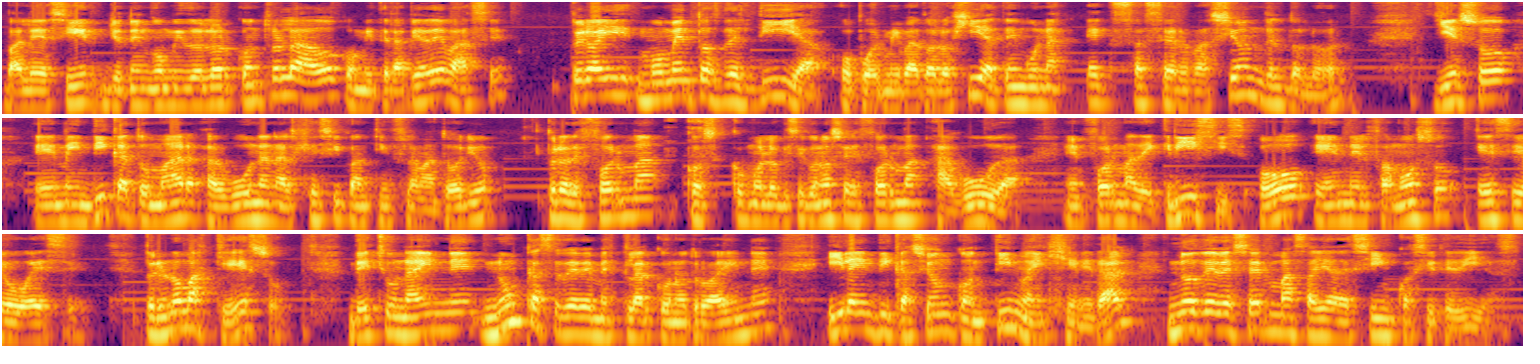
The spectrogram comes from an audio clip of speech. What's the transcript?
Vale decir, yo tengo mi dolor controlado con mi terapia de base, pero hay momentos del día o por mi patología tengo una exacerbación del dolor y eso eh, me indica tomar algún analgésico antiinflamatorio pero de forma, como lo que se conoce de forma aguda, en forma de crisis o en el famoso SOS. Pero no más que eso. De hecho, un AINE nunca se debe mezclar con otro AINE y la indicación continua en general no debe ser más allá de 5 a 7 días,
